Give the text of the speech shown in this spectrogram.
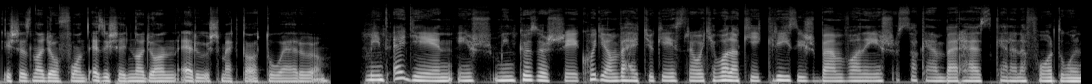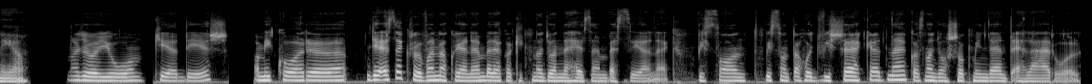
és ez nagyon font, ez is egy nagyon erős megtartó erő. Mint egyén és mint közösség, hogyan vehetjük észre, hogyha valaki krízisben van és szakemberhez kellene fordulnia? Nagyon jó kérdés amikor ugye ezekről vannak olyan emberek, akik nagyon nehezen beszélnek, viszont, viszont ahogy viselkednek, az nagyon sok mindent elárul.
